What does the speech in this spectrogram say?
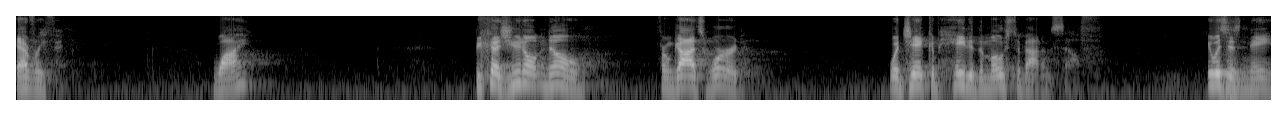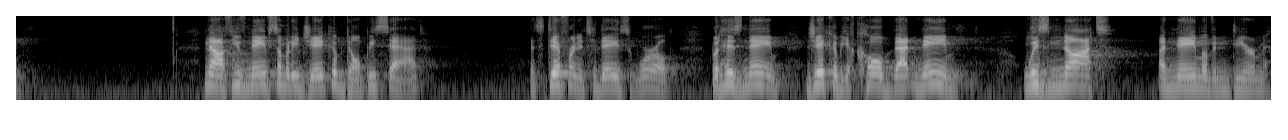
Everything. Why? Because you don't know from God's word what Jacob hated the most about himself. It was his name. Now, if you've named somebody Jacob, don't be sad. It's different in today's world. But his name, Jacob, Jacob, that name was not a name of endearment.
